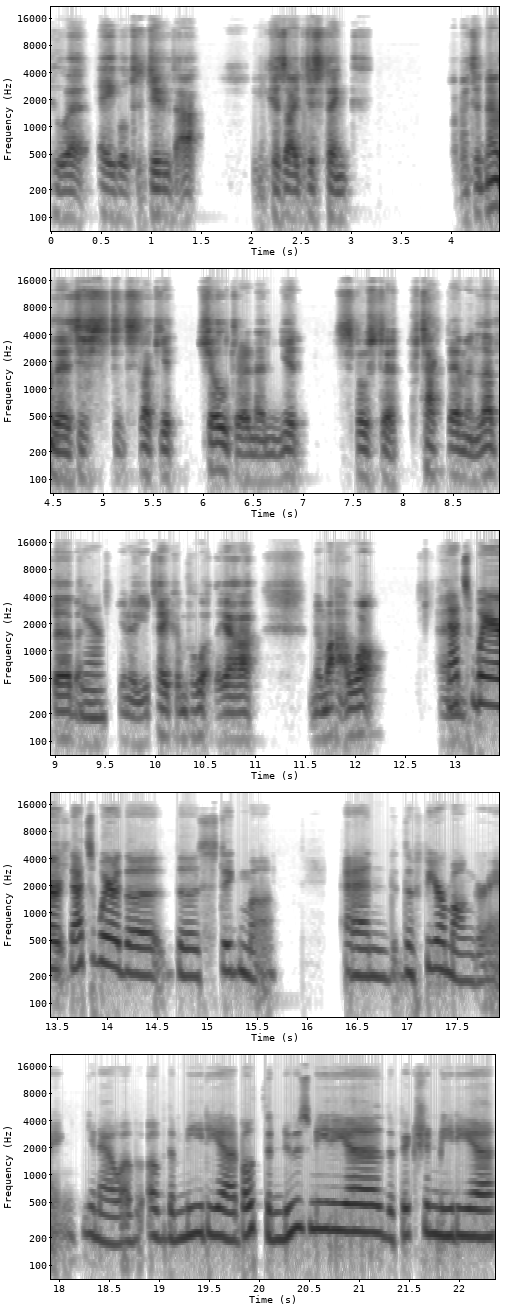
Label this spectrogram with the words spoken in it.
who are able to do that because I just think I don't know. They're just it's like your children, and you're supposed to protect them and love them, and yeah. you know you take them for what they are, no matter what. And that's where I, that's where the the stigma and the fear mongering, you know, of of the media, both the news media, the fiction media,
